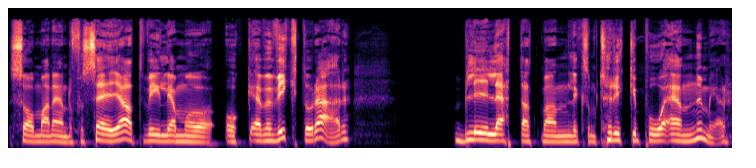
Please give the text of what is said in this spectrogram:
som man ändå får säga att William och, och även Viktor är, blir lätt att man liksom trycker på ännu mer.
